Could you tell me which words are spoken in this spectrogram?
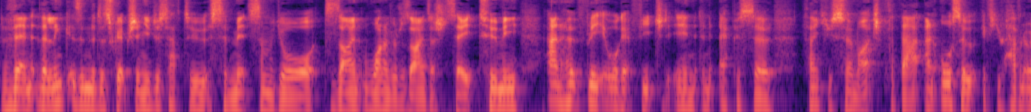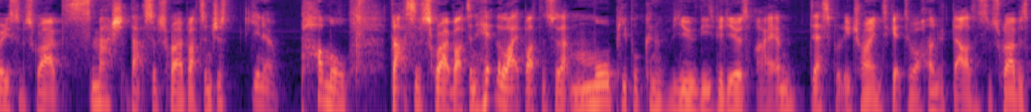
then the link is in the description. You just have to submit some of your design, one of your designs, I should say, to me, and hopefully it will get featured in an episode. Thank you so much for that. And also, if you haven't already subscribed, smash that subscribe button. Just, you know, pummel that subscribe button, hit the like button so that more people can view these videos. I am desperately trying to get to 100,000 subscribers.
